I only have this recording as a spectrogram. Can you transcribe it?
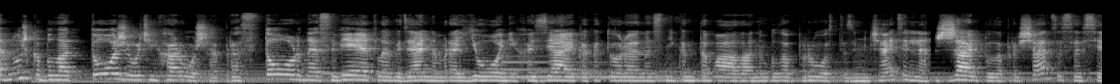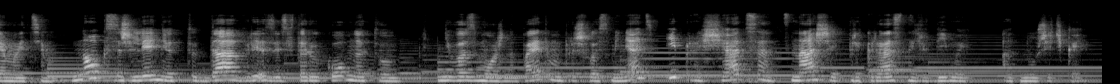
Однушка была тоже очень хорошая, просторная, светлая, в идеальном районе, хозяйка, которая нас не кантовала, она была просто замечательна. Жаль было прощаться со всем этим, но, к сожалению, туда врезать вторую комнату невозможно, поэтому пришлось менять и прощаться с нашей прекрасной, любимой однушечкой.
